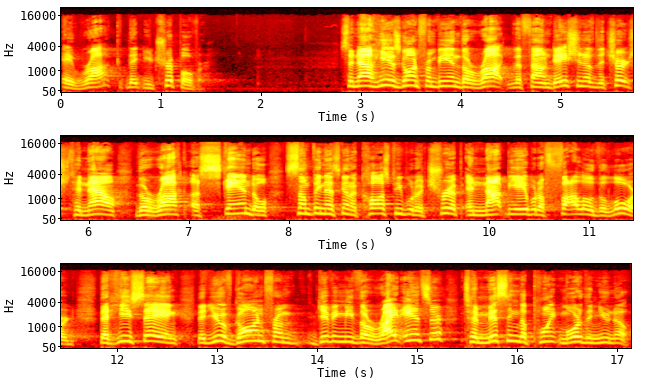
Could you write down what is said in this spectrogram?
a rock that you trip over. So now he has gone from being the rock, the foundation of the church, to now the rock, a scandal, something that's going to cause people to trip and not be able to follow the Lord. That he's saying that you have gone from giving me the right answer to missing the point more than you know.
